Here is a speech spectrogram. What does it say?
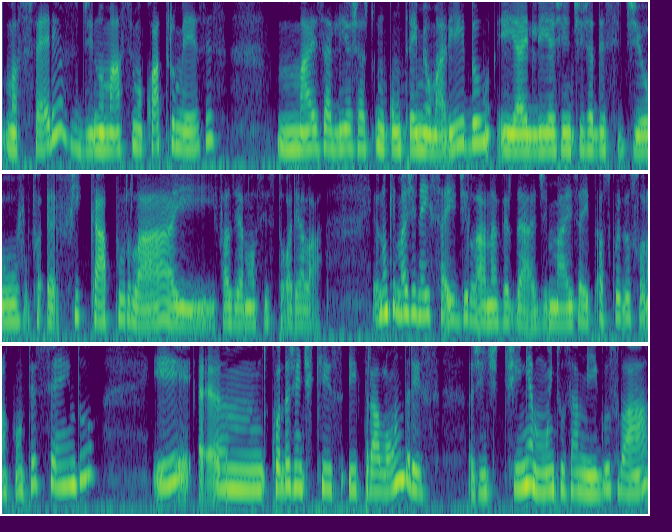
umas férias de no máximo quatro meses, mas ali eu já encontrei meu marido e ali a gente já decidiu é, ficar por lá e fazer a nossa história lá. Eu nunca imaginei sair de lá, na verdade, mas aí as coisas foram acontecendo e um, quando a gente quis ir para Londres, a gente tinha muitos amigos lá.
